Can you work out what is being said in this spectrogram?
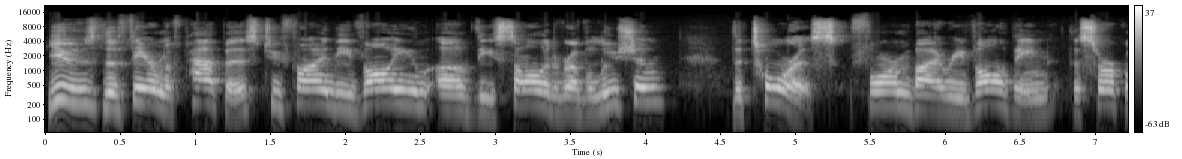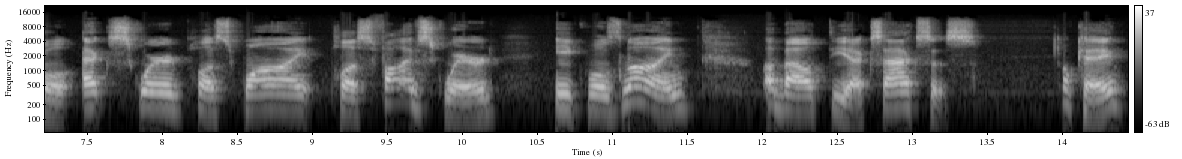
Use the theorem of Pappus to find the volume of the solid of revolution the torus formed by revolving the circle x squared plus y plus 5 squared equals 9 about the x-axis. Okay,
